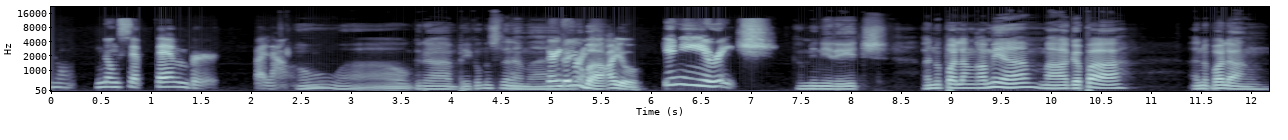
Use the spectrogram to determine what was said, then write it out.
Nung, nung September pa lang. Oh, wow. Grabe. Kamusta naman? Very Kayo ba? Kayo? Yun ni Rach. Kami ni Rich. Ano pa lang kami, ha? Maaga pa, ah. Ano pa lang?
